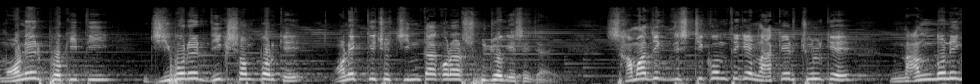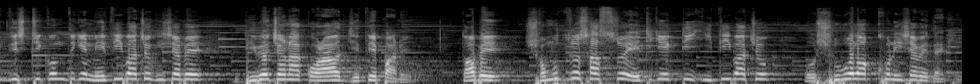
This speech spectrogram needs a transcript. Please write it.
মনের প্রকৃতি, জীবনের দিক সম্পর্কে অনেক কিছু চিন্তা করার সুযোগ এসে যায়। সামাজিক দৃষ্টিকোণ থেকে নাকের চুলকে নান্দনিক দৃষ্টিকোণ থেকে নেতিবাচক হিসাবে বিবেচনা করা যেতে পারে। তবে সমুদ্রশাস্ত্র এটিকে একটি ইতিবাচক ও শুভ লক্ষণ হিসাবে দেখে।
